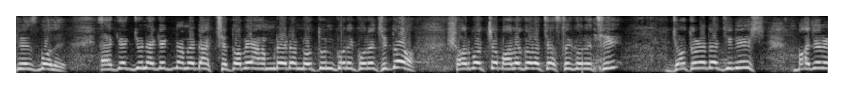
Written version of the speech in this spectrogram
ড্রেস বলে। এক একজন এক এক নামে ডাকছে, তবে আমরা এটা নতুন করে করেছি তো, সর্বোচ্চ ভালো করার চেষ্টা করেছি। যতটা জিনিস বাজারে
